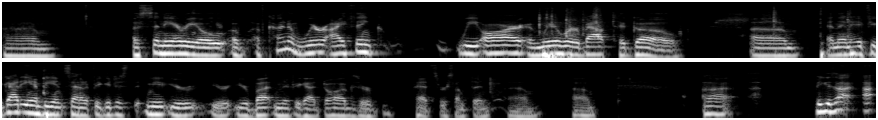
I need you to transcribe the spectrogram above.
um, a scenario of, of kind of where I think we are and where we're about to go. Um, and then if you got ambient sound, if you could just mute your your your button if you got dogs or pets or something. Um, um, uh, because I, I,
